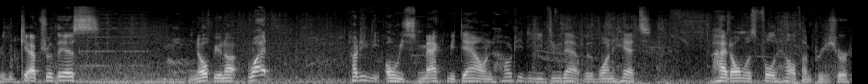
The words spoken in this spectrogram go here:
we capture this. Nope, you're not. What? How did he? Oh, he smacked me down. How did he do that with one hit? I had almost full health, I'm pretty sure.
